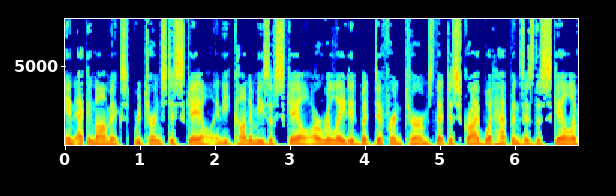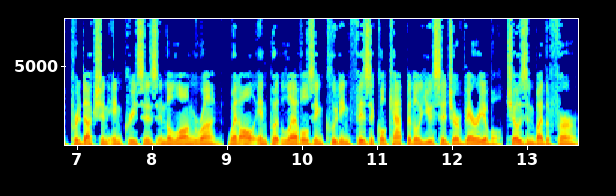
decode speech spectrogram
In economics, returns to scale and economies of scale are related but different terms that describe what happens as the scale of production increases in the long run, when all input levels including physical capital usage are variable chosen by the firm.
